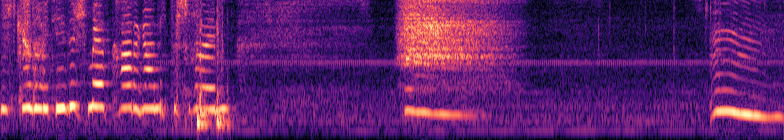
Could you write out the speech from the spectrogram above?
Ich, kann euch diesen Schmerz gerade gar nicht beschreiben. Mm.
